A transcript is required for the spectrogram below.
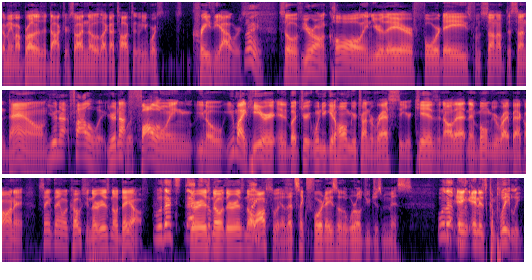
I mean, my brother's a doctor, so I know. Like I talked to him, he works crazy hours. Right. So if you're on call and you're there four days from sun up to sundown, You're not following. you're not what- following. You know, you might hear it, but you're, when you get home, you're trying to rest, see your kids, and all that. And then boom, you're right back on it. Same thing with coaching. There is no day off. well, that's, that's there is the- no there is no like- off switch. Yeah, that's like four days of the world you just missed. Well, that, and, and it's completely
